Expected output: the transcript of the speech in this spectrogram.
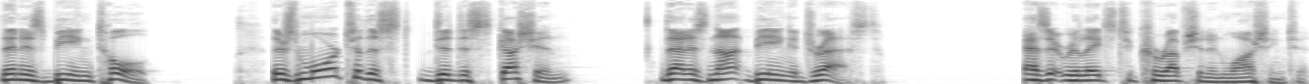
than is being told. There's more to this, the discussion that is not being addressed as it relates to corruption in Washington.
